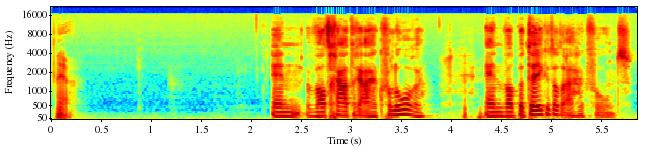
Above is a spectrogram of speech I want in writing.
Ja. En wat gaat er eigenlijk verloren? En wat betekent dat eigenlijk voor ons?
